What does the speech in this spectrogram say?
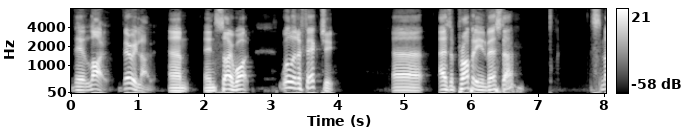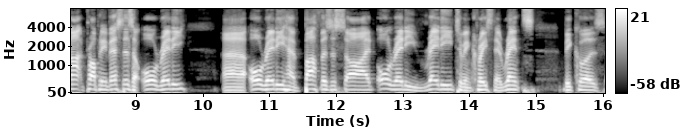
they're low, very low. Um, and so what? Will it affect you? Uh, as a property investor, smart property investors are already uh, already have buffers aside, already ready to increase their rents because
